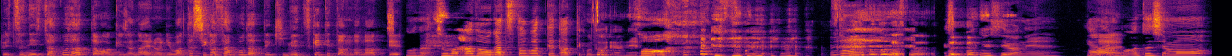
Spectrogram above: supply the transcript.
別に雑魚だったわけじゃないのに、私が雑魚だって決めつけてたんだなって。そうだ。その波動が伝わってたってことだよね。そう。そういうことです。そうですよね。いや、はいでも私も、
